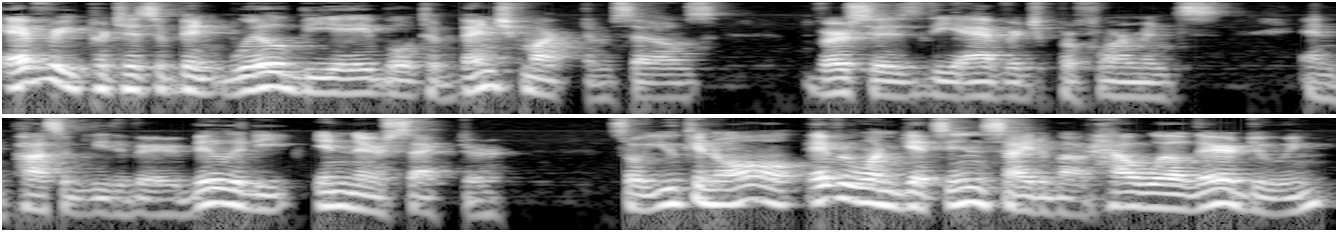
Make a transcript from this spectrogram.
every participant will be able to benchmark themselves versus the average performance and possibly the variability in their sector. So you can all, everyone gets insight about how well they're doing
